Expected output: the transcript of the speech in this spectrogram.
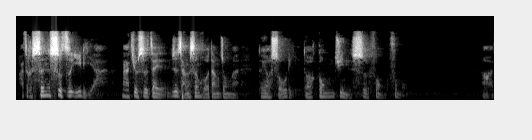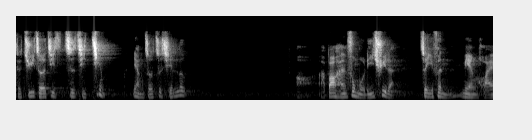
啊，这个身世之以礼啊，那就是在日常生活当中啊，都要守礼，都要恭敬侍奉父母，啊，这居则即之其敬，养则知其乐，啊，包含父母离去了这一份缅怀，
